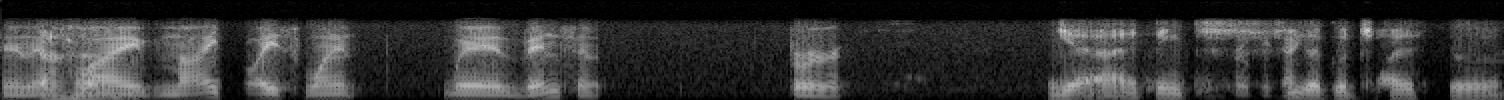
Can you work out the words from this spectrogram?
and that's Uh-huh. why my choice went with Vincent for Yeah, I think he's a good choice too.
